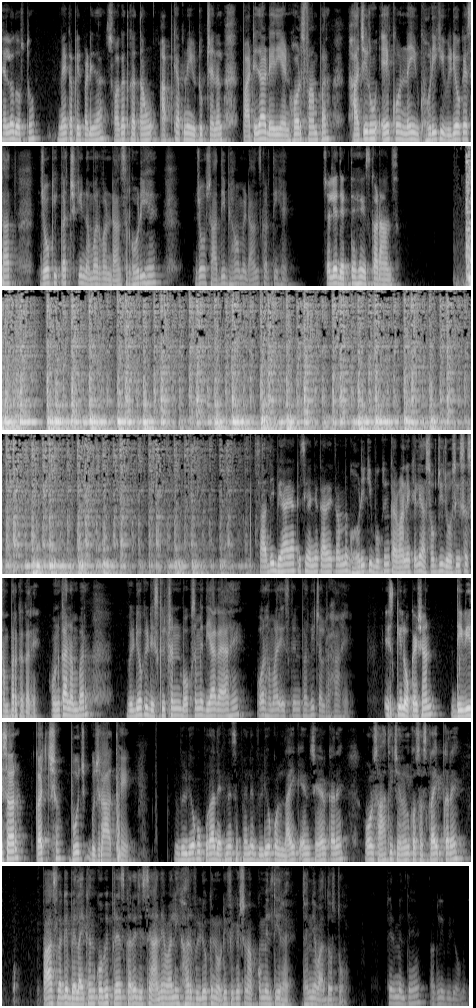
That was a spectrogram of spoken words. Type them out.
Hello दोस्तों, मैं कपिल पाटीदार स्वागत करता हूँ आपके अपने YouTube channel Patidar dairy and horse farm पर। हाजिर हूँ एक और नई घोड़ी की वीडियो के साथ, जो कि कच्छ की नंबर वन डांसर घोड़ी है, जो शादी ब्याह में डांस करती हैं। चलिए देखते हैं इसका डांस। शादी, ब्याह या किसी अन्य कार्यक्रम में घोड़ी की बुकिंग करवाने के लिए अशोक जी जोशी से संपर्क करें। उनका नंबर वीडियो की डिस्क्रिप्शन बॉक्स में दिया गया है और हमारी स्क्रीन पर भी चल रहा है। इसकी लोकेशन दिवीसर, कच्छ, भुज, गुजरात है। वीडियो को पूरा देखने से पहले वीडियो को लाइक एंड शेयर करें और साथ ही चैनल को सब्सक्राइब करें। पास लगे बेल आइकन को भी प्रेस करें जिससे आने वाली हर वीडियो की नोटिफिकेशन आपको मिलती रहे। धन्यवाद दोस्तों। फिर मिलते हैं अगली वीडियो में।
